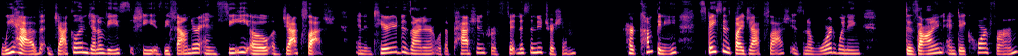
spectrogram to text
We have Jaclyn Genovese. She is the founder and CEO of Jacflash, an interior designer with a passion for fitness and nutrition. Her company, Spaces by Jacflash, is an award winning design and decor firm,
